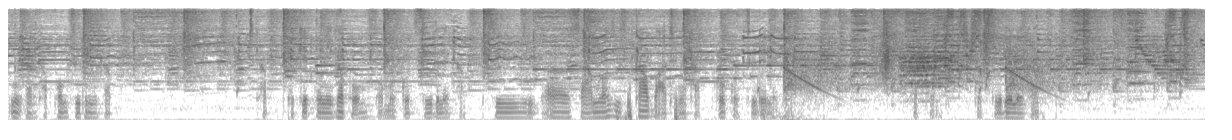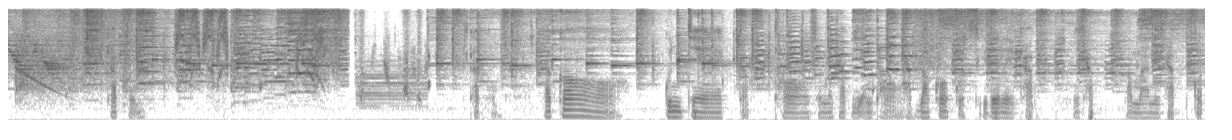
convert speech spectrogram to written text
หนึ่งกันครับผมซื้อตัวนี้ครับครับแพ็กเกจตัวนี้ครับผมผมมากดซื้อไปเลยครับซื้อเอ่อสามร้อยสี่สิบเก้าบาทใช่ไหมครับก็กดซื้อได้เลยครับครับผมกดซื้อได้เลยครับ ครับผม ครับผม แล้วก็กุญแจกับทองใช่ไหมครับเหรียญทองครับ แล้วก็กดซื้อได้เลยครับนี่ครับประมาณนี้ครับกด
